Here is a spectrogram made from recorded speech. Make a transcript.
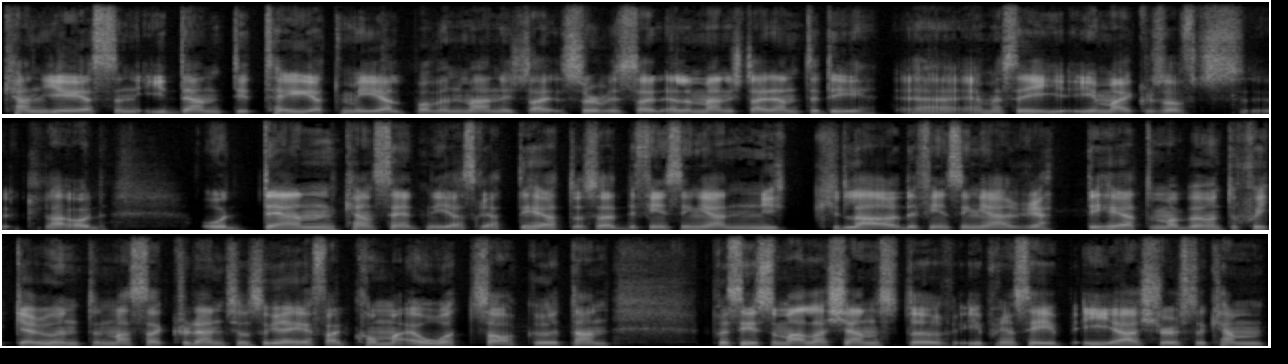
kan ges en identitet med hjälp av en Managed Service eller Managed Identity, eh, MSI, i Microsofts eh, cloud. Och den kan sen ges rättigheter så att det finns inga nycklar, det finns inga rättigheter, man behöver inte skicka runt en massa credentials och grejer för att komma åt saker utan precis som alla tjänster i princip i Azure så kan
